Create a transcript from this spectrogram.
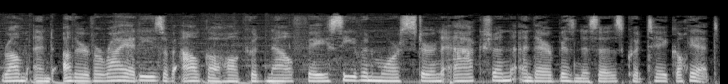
rum and other varieties of alcohol could now face even more stern action and their businesses could take a hit.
